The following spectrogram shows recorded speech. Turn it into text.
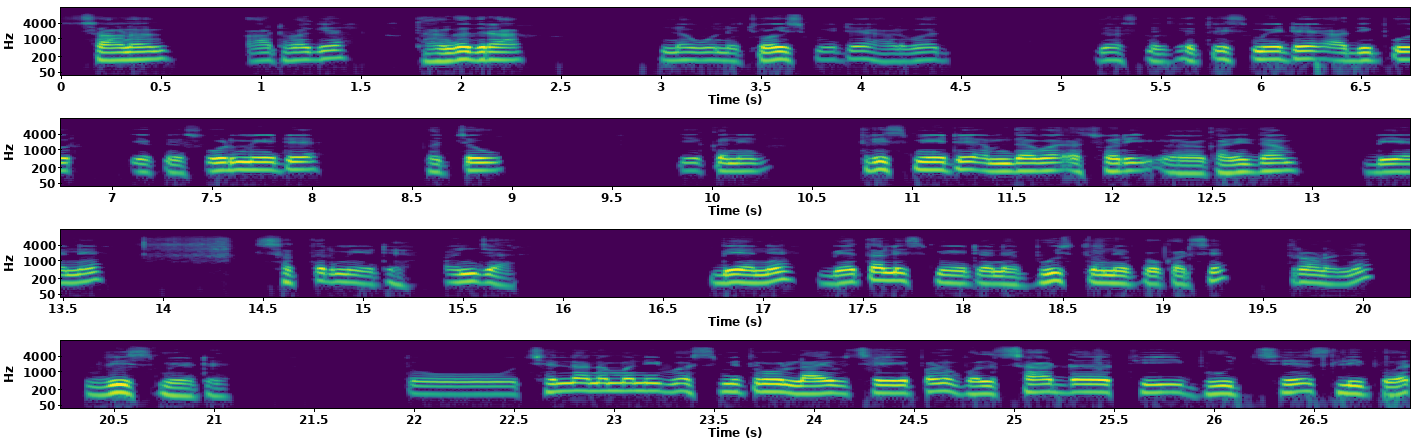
સાણંદ, આઠ વાગે ધાંગધ્રા, નવ અને ચોવીસ મિનિટે હળવદ, દસ ને તેત્રીસ મિનિટે આદિપુર, એક ને સોળ મિનિટે ભચાઉ એક અને ત્રીસ મિનિટે અમદાવાદ સોરી ગાંધીધામ, બે અને સત્તર મિનિટે અંજાર. બે ને બેતાલીસ મિનિટે અને ભુજ તમને પકડશે ત્રણ અને વીસ મિનિટે. તો છેલ્લા નંબરની બસ મિત્રો લાઈવ છે એ પણ વલસાડથી ભુજ છે સ્લીપર.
